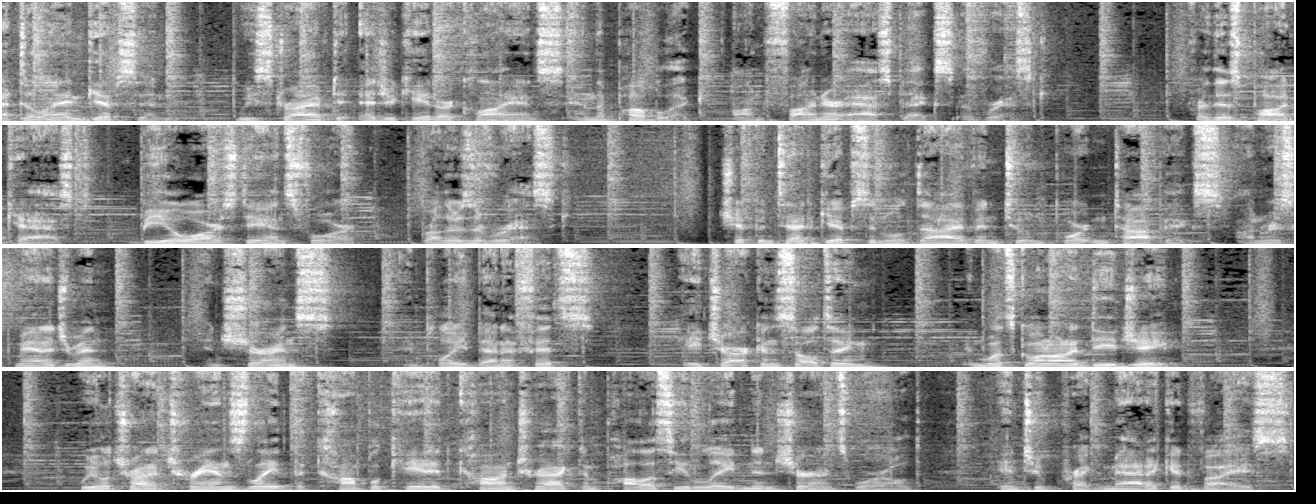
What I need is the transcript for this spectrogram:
At DeLand Gibson, we strive to educate our clients and the public on finer aspects of risk. For this podcast, BOR stands for Brothers of Risk. Chip and Ted Gibson will dive into important topics on risk management, insurance, employee benefits, HR consulting, and what's going on at DG. We will try to translate the complicated contract and policy laden insurance world into pragmatic advice,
